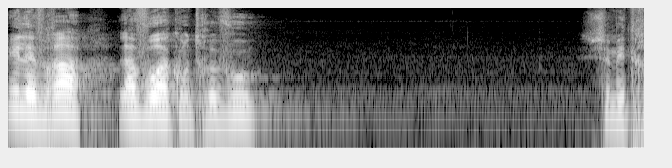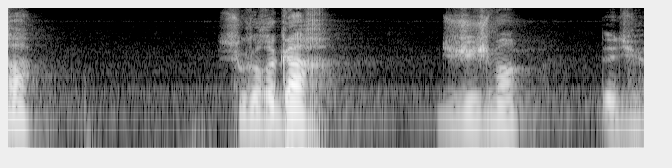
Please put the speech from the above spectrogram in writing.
élèvera la voix contre vous, se mettra sous le regard du jugement de Dieu.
